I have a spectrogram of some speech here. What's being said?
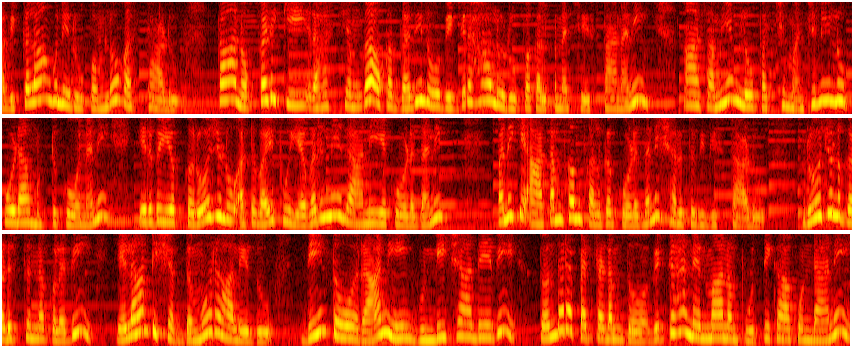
వికలాంగుని రూపంలో వస్తాడు. తానొక్కడికి రహస్యంగా ఒక గదిలో విగ్రహాలు రూపకల్పన చేస్తానని ఆ సమయంలో పచ్చి మంచినీళ్ళు కూడా ముట్టుకోనని ఇరవై ఒక్క రోజులు అటువైపు ఎవరినీ రానియకూడదని పనికి ఆటంకం కలగకూడదని షరతు విధిస్తాడు. రోజులు గడుస్తున్న కొలది ఎలాంటి శబ్దమూ రాలేదు. దీంతో రాణి గుండీచాదేవి తొందర పెట్టడంతో విగ్రహ నిర్మాణం పూర్తి కాకుండానే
